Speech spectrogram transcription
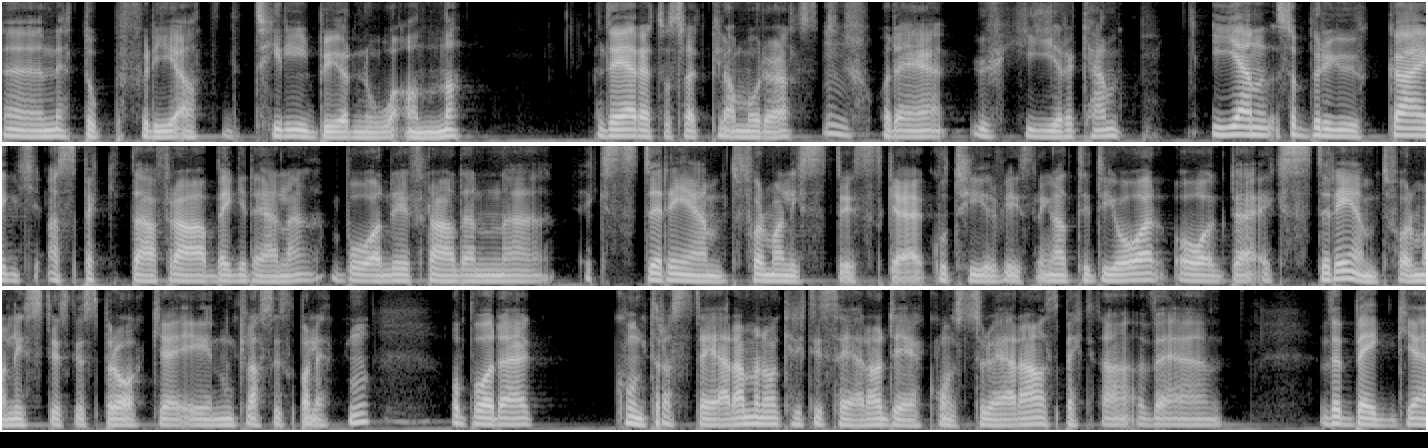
eh, nettopp fordi at det tilbyr noe annet. Det er rett og slett glamorøst, mm. og det er uhyre camp. Igjen så bruker jeg aspekter fra begge deler, både fra den eh, ekstremt formalistiske couturevisninga til Dior og det ekstremt formalistiske språket i den klassiske balletten, og både kontrastere, men også kritisere og dekonstruere aspekter ved ved begge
